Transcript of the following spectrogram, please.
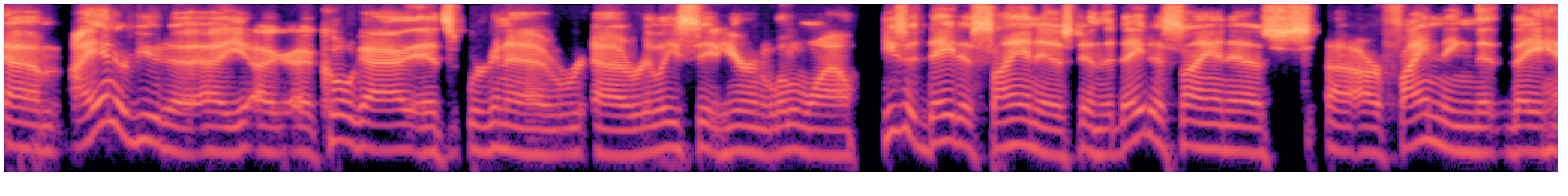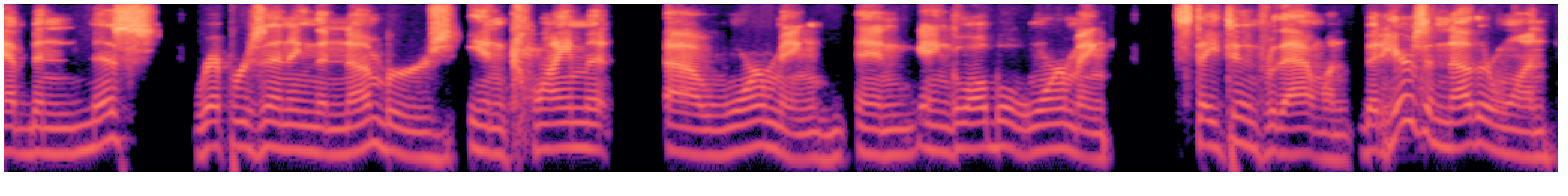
Um, I interviewed a, a, a, cool guy. It's we're gonna uh, release it here in a little while. He's a data scientist, and the data scientists uh, are finding that they have been misrepresenting the numbers in climate uh, warming and, and global warming. Stay tuned for that one. But here's another one.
